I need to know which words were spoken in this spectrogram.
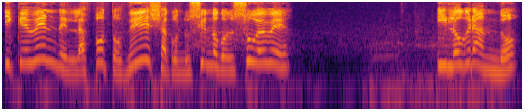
y que venden las fotos de ella conduciendo con su bebé y logrando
